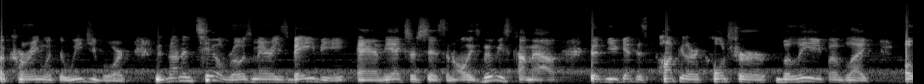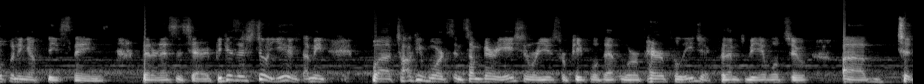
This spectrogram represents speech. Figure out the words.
occurring with the ouija board. And it's not until rosemary's baby and the exorcist and all these movies come out that you get this popular culture belief of like opening up these things that are necessary because they're still used. I mean uh, talking boards in some variation were used for people that were paraplegic for them to be able to uh, to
